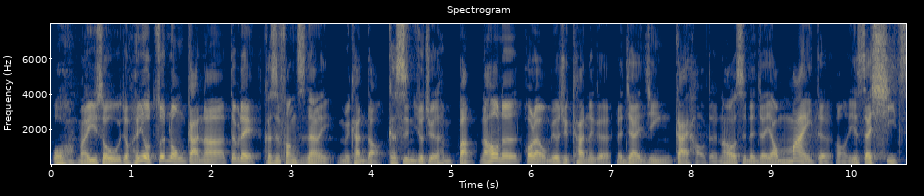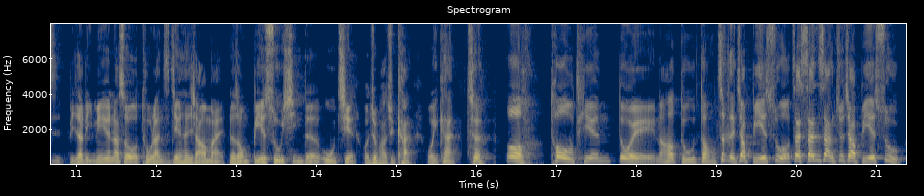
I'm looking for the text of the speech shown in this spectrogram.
哇，买预售就很有尊荣感啊，对不对？可是房子在那里没看到，可是你就觉得很棒。然后呢，后来我们又去看那个人家已经盖好的，然后是人家要卖的哦，也是在戏子比较里面。因为那时候我突然之间很想要买那种别墅型的物件，我就跑去看。我一看，这哦，透天对，然后独栋，这个叫别墅，哦在山上就叫别墅。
